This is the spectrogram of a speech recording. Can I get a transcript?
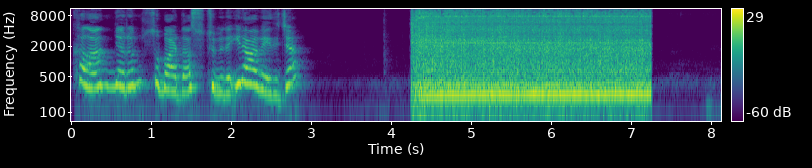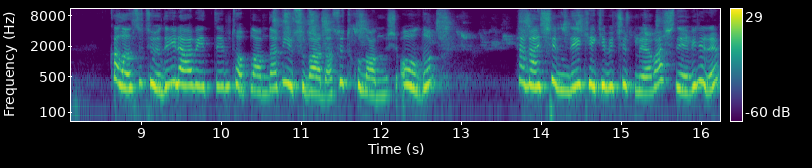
kalan yarım su bardağı sütümü de ilave edeceğim. Kalan sütümü de ilave ettim. Toplamda bir su bardağı süt kullanmış oldum. Hemen şimdi kekimi çırpmaya başlayabilirim.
